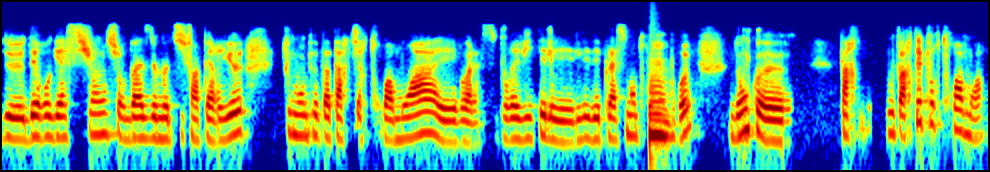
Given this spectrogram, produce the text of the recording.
dérogation sur base de motifs impérieux. Tout le monde ne peut pas partir trois mois et voilà, c'est pour éviter les, déplacements trop mmh. nombreux. Donc, euh, vous partez pour trois mois.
